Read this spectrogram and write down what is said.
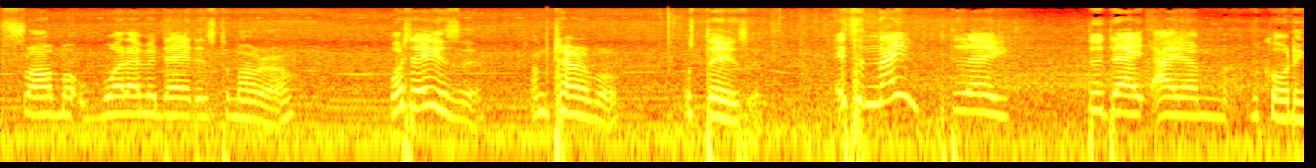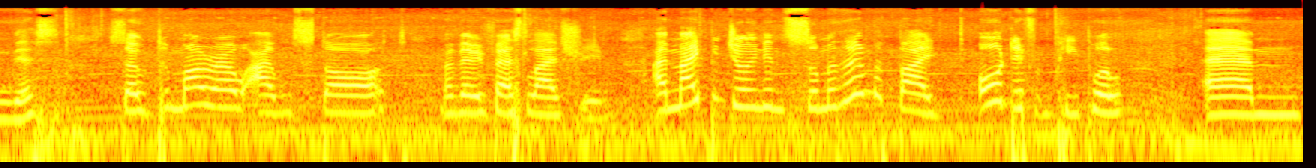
from whatever day it is tomorrow. What day is it? I'm terrible. What day is it? It's the ninth day, the day I am recording this. So tomorrow I will start my very first live stream. I might be joining some of them by all different people. Um,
